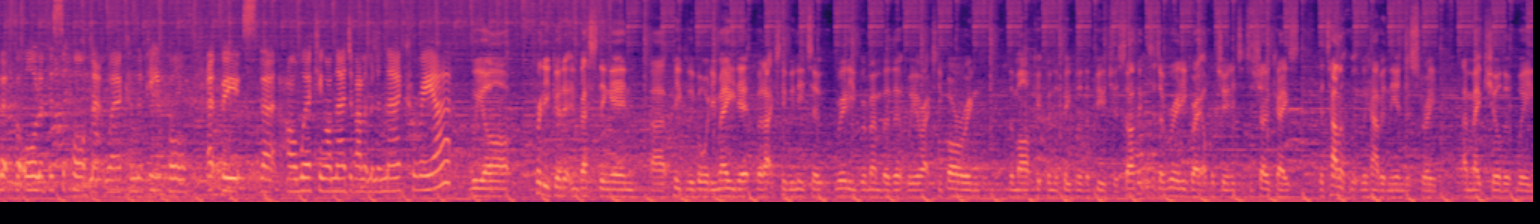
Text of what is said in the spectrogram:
but for all of the support network and the people at Boots that are working on their development and their career. We are pretty good at investing in uh, people who've already made it, but actually we need to really remember that we are actually borrowing the market from the people of the future. So I think this is a really great opportunity to showcase the talent that we have in the industry and make sure that we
